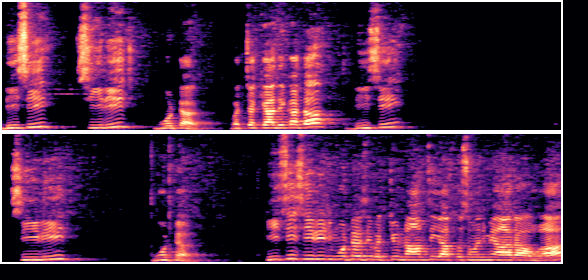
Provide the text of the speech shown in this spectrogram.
डीसी सीरीज़ मोटर बच्चा क्या देखा था? DC series motor DC series motor से बच्चों, नाम से ही आपको समझ में आ रहा होगा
